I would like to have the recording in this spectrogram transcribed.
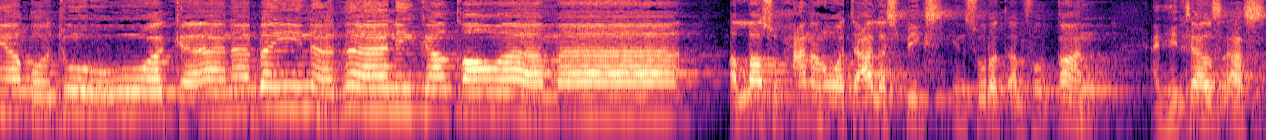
يقتروا وكان بين ذلك قواما Allah subhanahu wa ta'ala speaks in Surah Al-Furqan and He tells us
